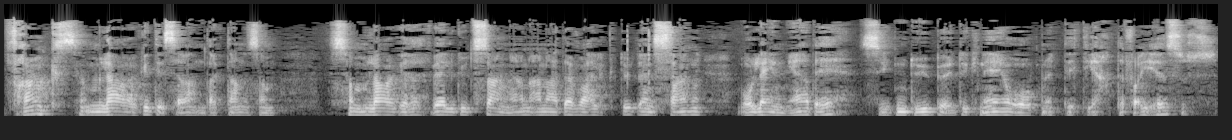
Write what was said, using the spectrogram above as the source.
Frank, som lager disse andaktene, som som lager velger. Han hadde valgt ut en sang hvor lenge er det siden du bøyde kne og åpnet ditt hjerte for Jesus?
